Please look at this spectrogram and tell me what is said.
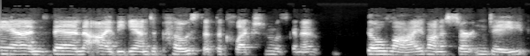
and then i began to post that the collection was going to go live on a certain date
